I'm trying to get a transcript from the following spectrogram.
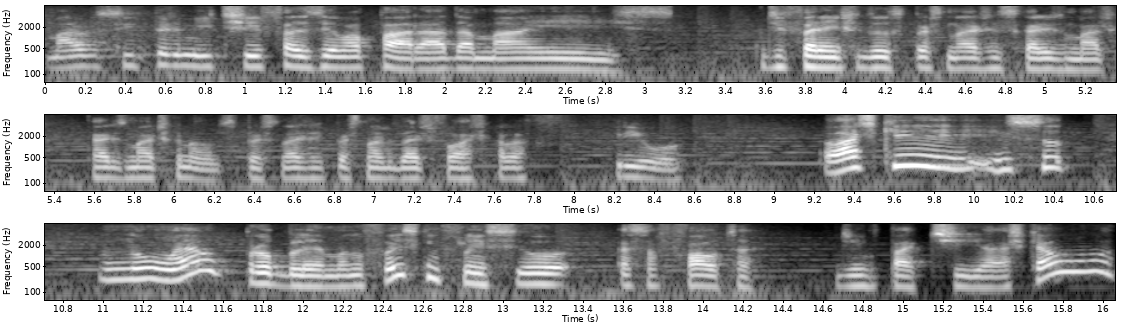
Marvel se permitir fazer uma parada mais diferente dos personagens carismáticos, carismático não, dos personagens de personalidade forte que ela criou. Eu acho que isso não é o problema, não foi isso que influenciou essa falta de empatia. Acho que é o.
